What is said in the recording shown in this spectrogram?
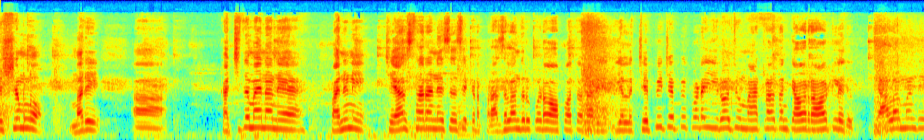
విషయంలో మరి ఖచ్చితమైన పనిని చేస్తారనేసి ఇక్కడ ప్రజలందరూ కూడా వాపోతున్నారు. వీళ్ళు చెప్పి చెప్పి కూడా ఈరోజు మాట్లాడటానికి ఎవరు రావట్లేదు. చాలామంది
